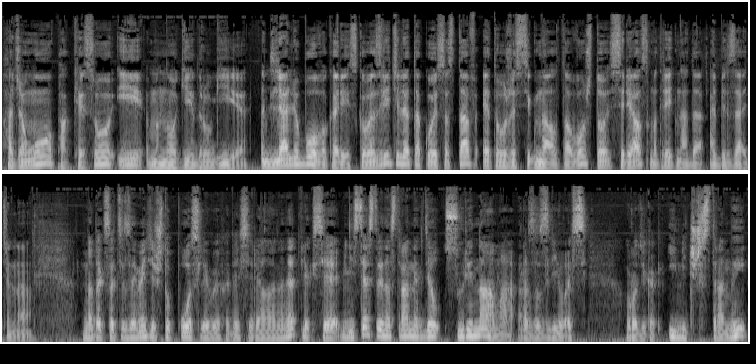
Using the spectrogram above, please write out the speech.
Ха Джонг У, Пак Хэ Су и многие другие. Для любого корейского зрителя такой состав – это уже сигнал того, что сериал смотреть надо обязательно. Надо, кстати, заметить, что после выхода сериала на Netflix Министерство иностранных дел Суринама разозлилось. Вроде как имидж страны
